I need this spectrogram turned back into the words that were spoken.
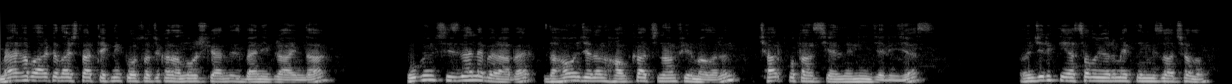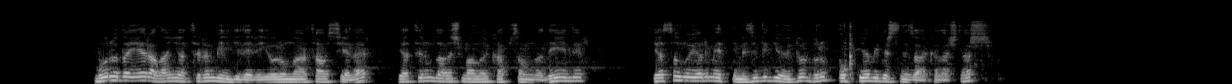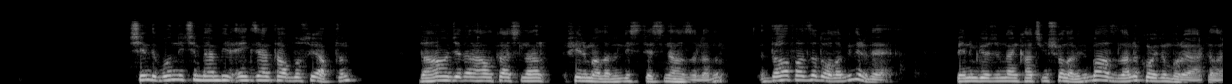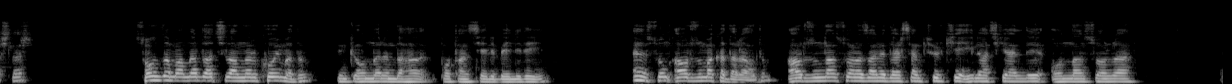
Merhaba arkadaşlar, Teknik Borsacı kanalına hoş geldiniz. Ben İbrahim Dağ. Bugün sizlerle beraber daha önceden halka açılan firmaların kar potansiyellerini inceleyeceğiz. Öncelikle yasal uyarı metnimizi açalım. Burada yer alan yatırım bilgileri, yorumlar, tavsiyeler yatırım danışmanlığı kapsamında değildir. Yasal uyarı metnimizi videoyu durdurup okuyabilirsiniz arkadaşlar. Şimdi bunun için ben bir Excel tablosu yaptım. Daha önceden halka açılan firmaların listesini hazırladım. Daha fazla da olabilir de benim gözümden kaçmış olabilir. Bazılarını koydum buraya arkadaşlar. Son zamanlarda açılanları koymadım. Çünkü onların daha potansiyeli belli değil. En son Arzum'a kadar aldım. Arzum'dan sonra zannedersem Türkiye ilaç geldi. Ondan sonra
